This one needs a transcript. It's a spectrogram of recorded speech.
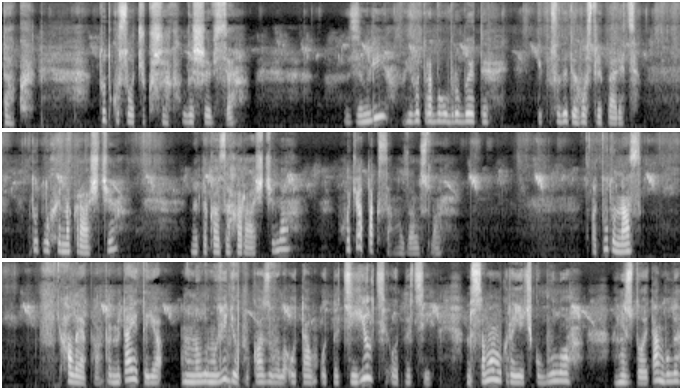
Так, тут кусочок ще лишився землі, його треба обробити і посадити гострий перець. Тут лохина краще, не така захаращена, хоча так само заросла. А тут у нас халепа. Пам'ятаєте, я в минулому відео показувала отам, от на цій гілці, от на цій, на самому краєчку було гніздо, і там були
